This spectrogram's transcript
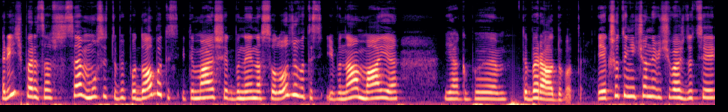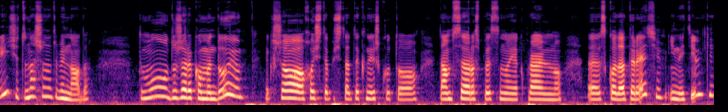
річ, перш за все, мусить тобі подобатись, і ти маєш якби нею насолоджуватись, і вона має якби тебе радувати. І якщо ти нічого не відчуваєш до цієї річі, то на що вона тобі треба? Тому дуже рекомендую. Якщо хочете почитати книжку, то там все розписано, як правильно е, складати речі, і не тільки.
